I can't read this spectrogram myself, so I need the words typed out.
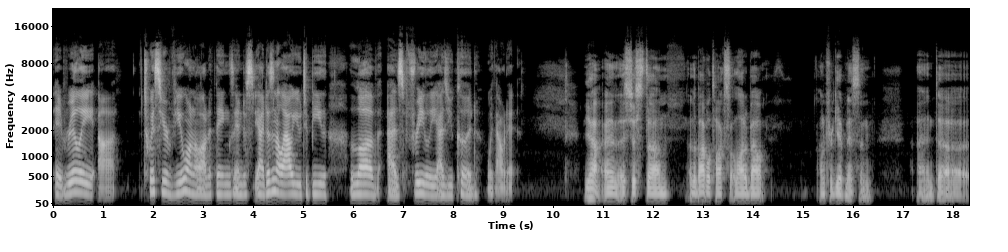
it really uh twists your view on a lot of things and just yeah it doesn't allow you to be love as freely as you could without it. Yeah, and it's just um and the Bible talks a lot about unforgiveness and and uh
